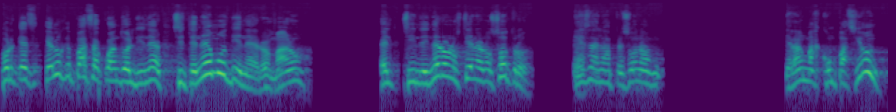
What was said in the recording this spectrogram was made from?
Porque ¿qué es lo que pasa cuando el dinero, si tenemos dinero, hermano, el, si el dinero nos tiene a nosotros, esas las personas que dan más compasión.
